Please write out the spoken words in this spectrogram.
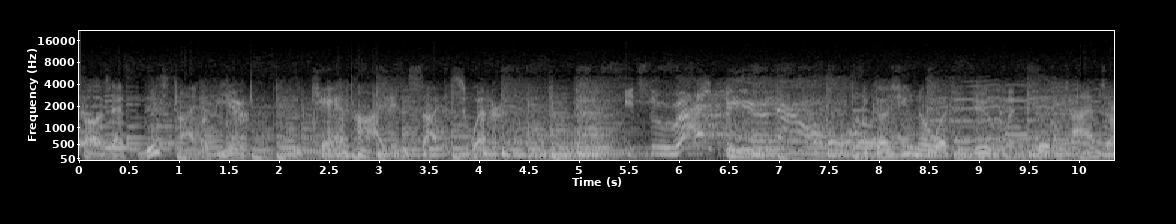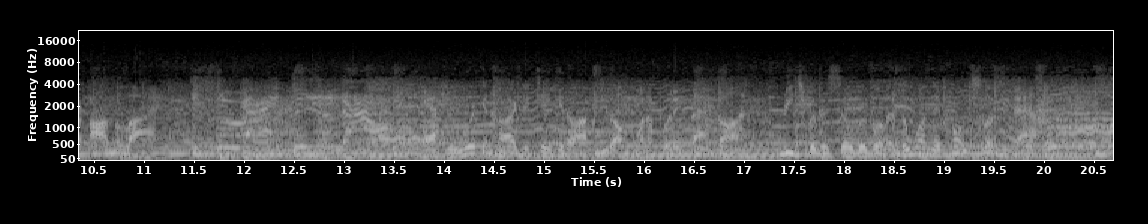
Because at this time of year, you can't hide inside a sweater. It's the right beer now. Because you know what to do when good times are on the line. It's the right beer now. After working hard to take it off, you don't want to put it back on. Reach for the silver bullet, the one that won't slow you down.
